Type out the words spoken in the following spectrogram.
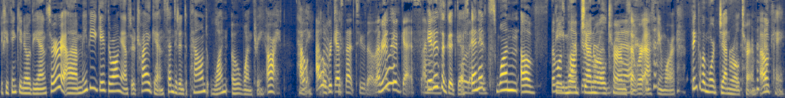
if you think you know the answer, uh, maybe you gave the wrong answer. Try again. Send it into pound 1013. All right. I, I would have guessed that too, though. That's really? a good guess. I it mean, is a good guess, and it's one of the, the more general one. terms yeah. that we're asking for. Think of a more general term. Okay.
